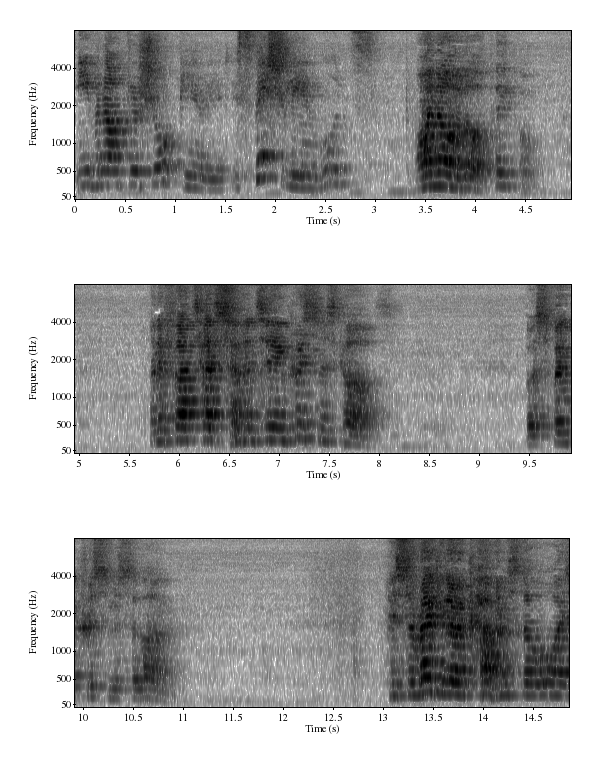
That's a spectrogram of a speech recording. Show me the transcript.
even after a short period, especially in woods. I know a lot of people, and in fact had 17 Christmas cards, but spent Christmas alone. It's a regular occurrence that always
